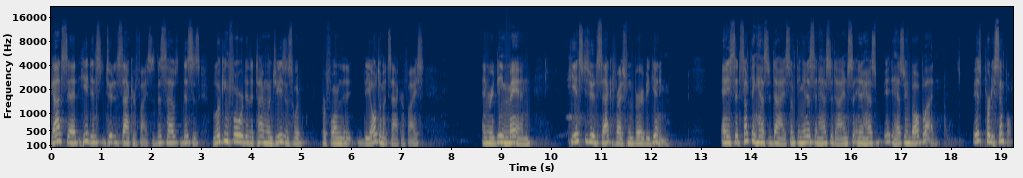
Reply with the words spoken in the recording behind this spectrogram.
God said he had instituted sacrifices. This, house, this is looking forward to the time when Jesus would perform the, the ultimate sacrifice and redeem man. He instituted sacrifice from the very beginning. And he said something has to die, something innocent has to die, and it has, it has to involve blood. It's pretty simple.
